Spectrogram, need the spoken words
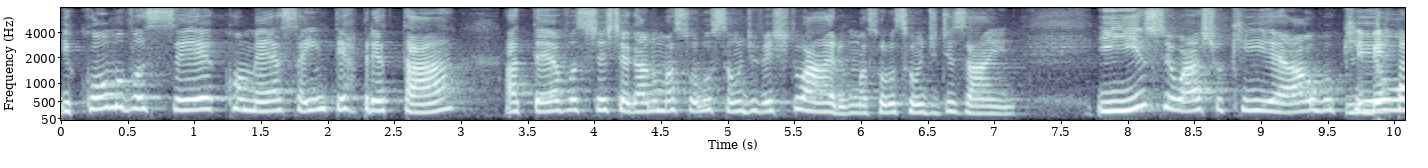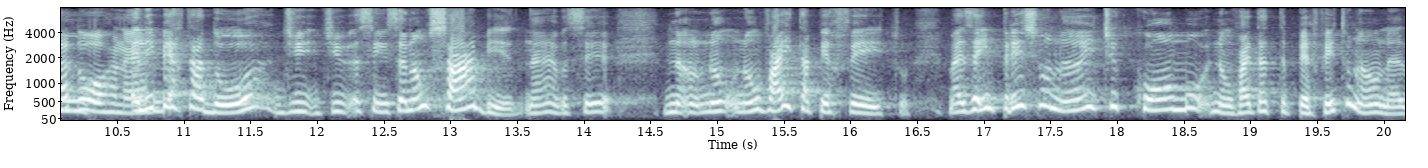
e como você começa a interpretar até você chegar numa solução de vestuário, uma solução de design. E isso eu acho que é algo que libertador, eu, né? É libertador de, de assim, você não sabe, né? Você não, não, não vai estar perfeito, mas é impressionante como não vai estar perfeito não, né?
